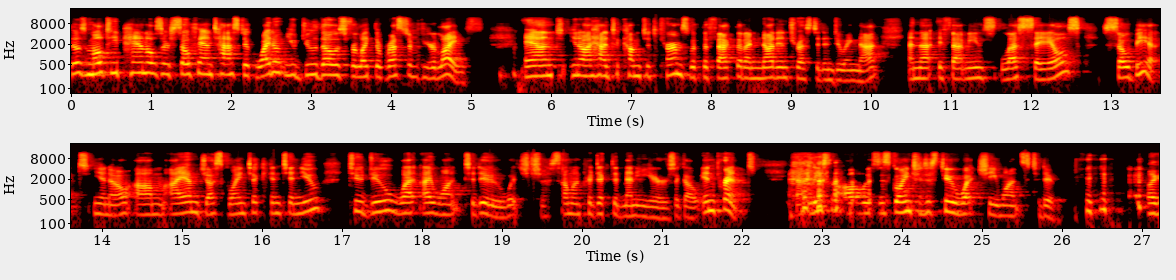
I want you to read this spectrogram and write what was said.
those multi panels are so fantastic. Why don't you do those for like the rest of your life? And, you know, I had to come to terms with the fact that I'm not interested in doing that. And that if that means less sales, so be it. You know, um, I am just going to continue to do what I want to do, which someone predicted many years ago in print. That Leisa always is going to just do what she wants to do. like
